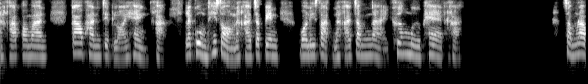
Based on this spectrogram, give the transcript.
นะคะ ประมาณ 9,700 แห่งค่ะ และกลุ่มที่สองนะคะจะเป็นบริษัทนะคะจำหน่ายเครื่องมือแพทย์ค่ะสำหรับ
